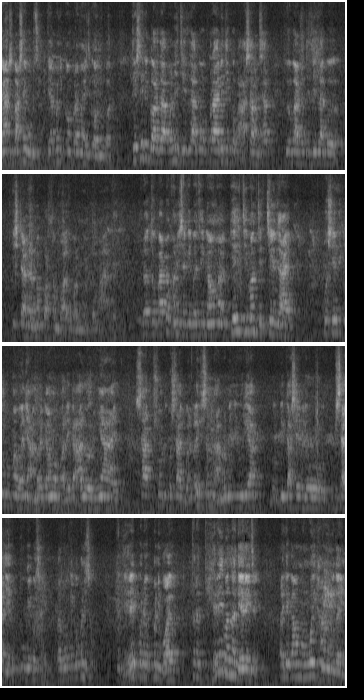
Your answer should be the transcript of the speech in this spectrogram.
गाँस बाँसै उठ्छ त्यहाँ पनि कम्प्रोमाइज गर्नु पर्यो। त्यसरी गर्दा पनि जिल्लाको प्राविधिकको भाषाअनुसार यो बाटो चाहिँ जिल्लाको स्ट्यान्डर्डमा प्रथम भयो भन्नुहुन्छ उहाँहरूले। र त्यो बाटो खनिसकेपछि गाउँमा केही जीवन चाहिँ चेन्ज आयो। कोसेलीको रूपमा भने हाम्रो गाउँमा फलेका आलुहरू यहाँ आए। साग सोलीको साग भने अहिलेसम्म हाम्रोमा युरिया विकास यो विषादीहरू पुगेको छैन र रोकेको पनि छौँ धेरै प्रयोग पनि भयो। तर धेरैभन्दा धेरै चाहिँ अहिले गाउँमा मकै खानु हुँदैन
